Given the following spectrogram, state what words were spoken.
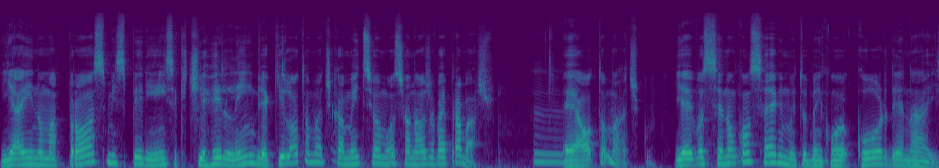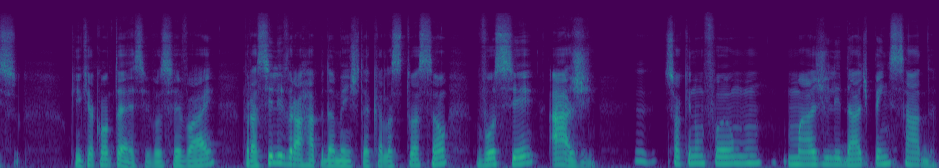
E aí, numa próxima experiência que te relembre aquilo, automaticamente seu emocional já vai para baixo. É automático. E aí você não consegue muito bem co- coordenar isso. O que, que acontece? Você vai, para se livrar rapidamente daquela situação, você age. Uhum. Só que não foi um- uma agilidade pensada.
